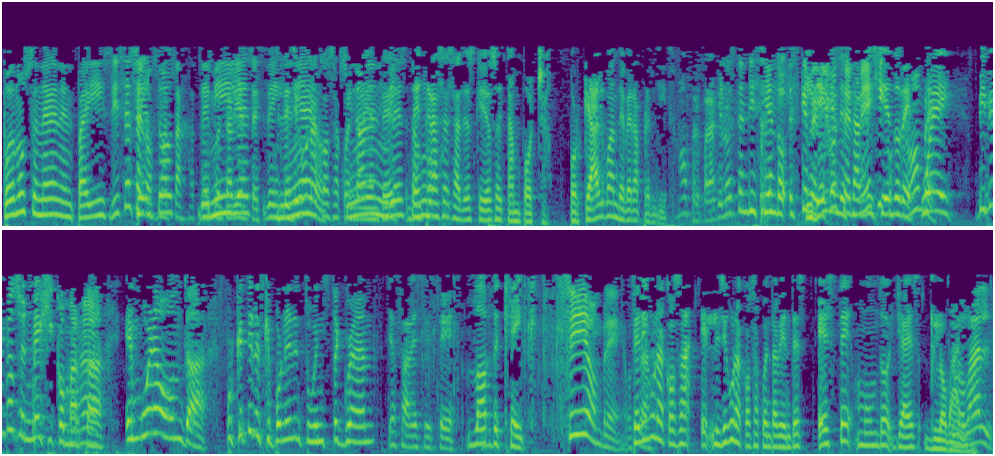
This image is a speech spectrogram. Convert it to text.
Podemos tener en el país Díceselos, cientos Marta, a tus de miles de Les ingenieros. digo una cosa, si no hablan inglés, den gracias a Dios que yo soy tan pocha, porque algo han de haber aprendido. No, pero para que no estén diciendo, es que y dejen de estar México. diciendo de, güey, vivimos en México, Marta, Ajá. en buena onda. ¿Por qué tienes que poner en tu Instagram, ya sabes, este, love the cake? Sí, hombre. o Te sea, digo una cosa, eh, les digo una cosa, cuentavientes, este mundo ya es global. Global.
